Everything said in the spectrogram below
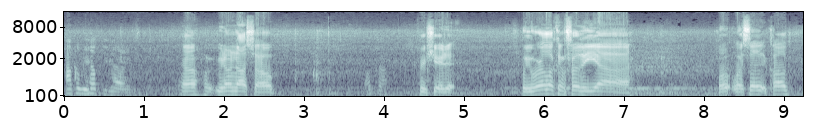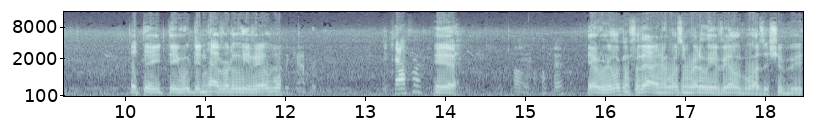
How can we help you guys? No, we don't ask for help. Okay. Appreciate it. We were looking for the, uh, what, what's that called? That they, they didn't have readily available? The CAFR? Yeah. Oh, okay. Yeah, we were looking for that and it wasn't readily available as it should be.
